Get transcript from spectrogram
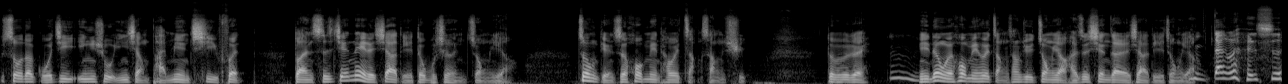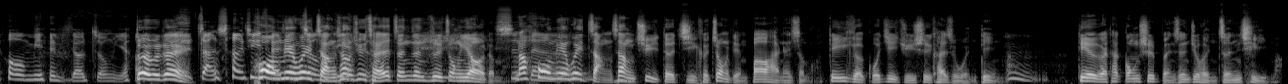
受到国际因素影响，盘面气氛，短时间内的下跌都不是很重要，重点是后面它会涨上去，对不对？嗯。你认为后面会涨上去重要，还是现在的下跌重要？当然是后面比较重要，对不对？涨上去，后面会涨上去才是真正最重要的嘛。那后面会涨上去的几个重点包含了什么？第一个，国际局势开始稳定嘛。嗯。第二个，它公司本身就很争气嘛，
